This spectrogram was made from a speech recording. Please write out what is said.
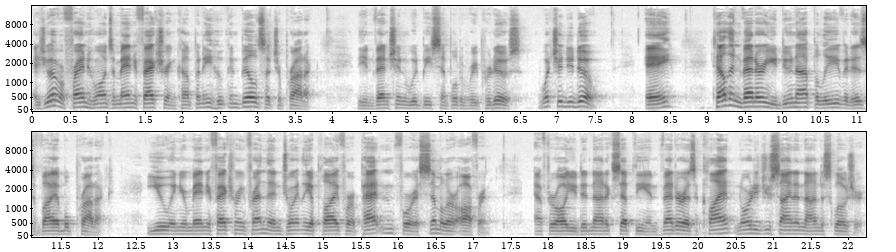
as you have a friend who owns a manufacturing company who can build such a product. The invention would be simple to reproduce. What should you do? A. Tell the inventor you do not believe it is a viable product. You and your manufacturing friend then jointly apply for a patent for a similar offering. After all, you did not accept the inventor as a client, nor did you sign a non disclosure.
